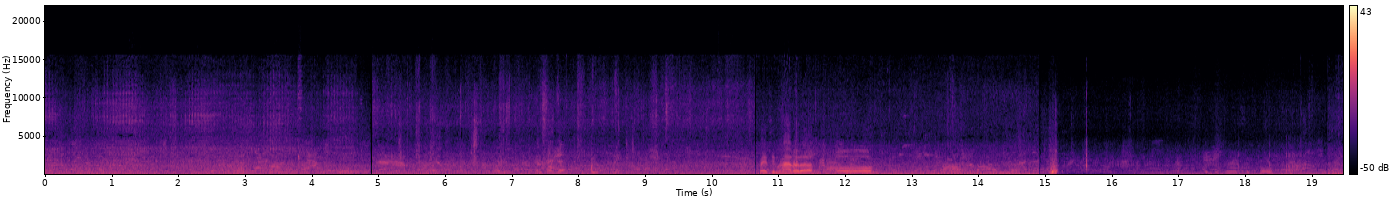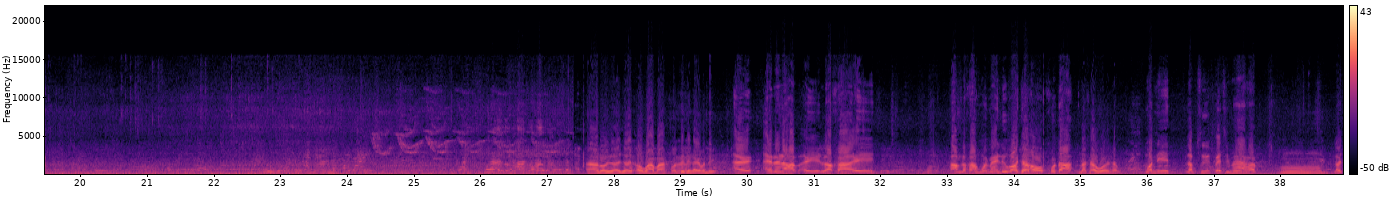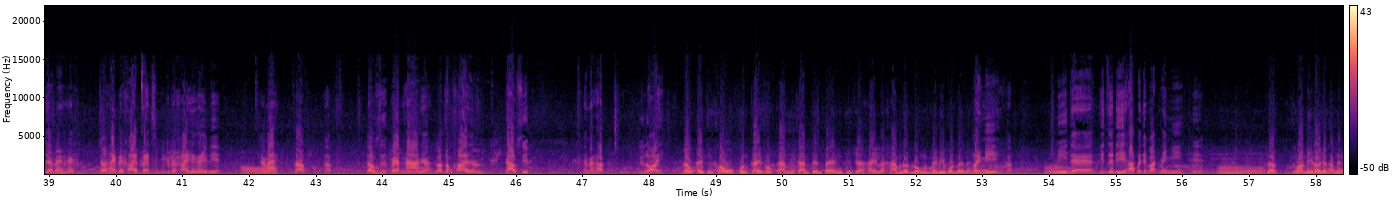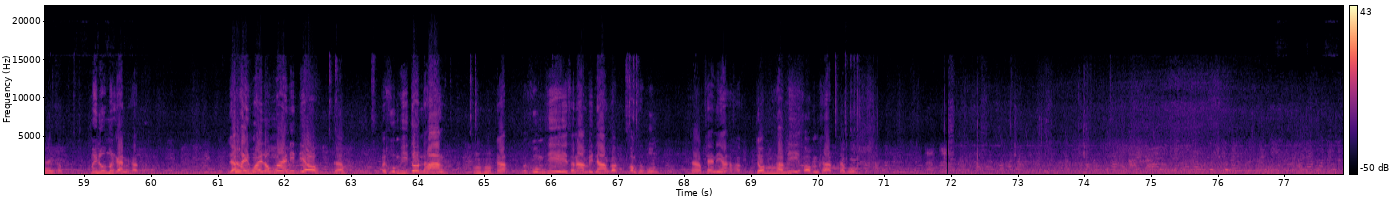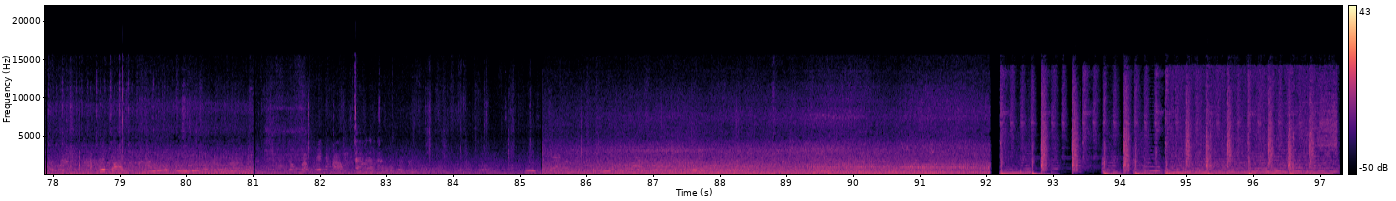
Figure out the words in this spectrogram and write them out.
แปดสิบห้าแล้วเหรอ โอ้แปดสิบหก อ่าเราจะย่อยเอาว่ามามันเป็นยังไงวันนี้ ไอ้ไอ้นั่นนะครับไอ้ราคาไอ้ถามราคาหวยไหมหรือว่าคจะรับเอาโควต้าราคาหัวยครับ วันนี้รับซื้อ 85 ครับอืมเราจะไม่ให้จะให้ไปขาย 80พี่จะไปขายยังไงพี่อ๋อใช่ไหมครับครับ เราซื้อ 85 เนี่ย เราต้องขาย 90 ใช่ไหมครับ หรือร้อยแล้วไอ้ที่เขากลไกเขาการมีการเปลี่ยนแปลงที่จะให้ราคามันลดลงไม่มีผลเลยนะไม่มีครับอื มมีแต่ทฤษฎีภาคปฏิบัติไม่มีพี่ อืมแล้ววันนี้เราจะทำยังไงครับ ไม่รู้เหมือนกันครับ อยากให้หวยลงง่ายนิดเดียว ครับ ไปคุมที่ต้นทางอือฮึนะครับ ไปคุมที่สนามบินน้ำกับวังสะพุงครับ แค่เนี้ยครับ จบครับพี่ขอบคุณครับ ครับผม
